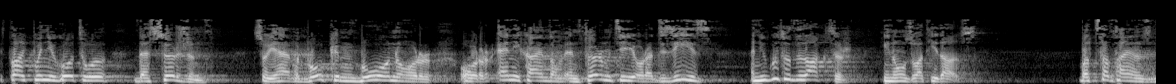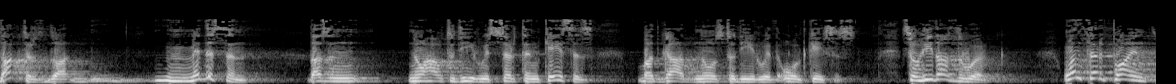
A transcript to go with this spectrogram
it's like when you go to the surgeon so you have a broken bone or, or any kind of infirmity or a disease, and you go to the doctor. He knows what he does. But sometimes doctors, medicine doesn't know how to deal with certain cases, but God knows to deal with all cases. So he does the work. One third point,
